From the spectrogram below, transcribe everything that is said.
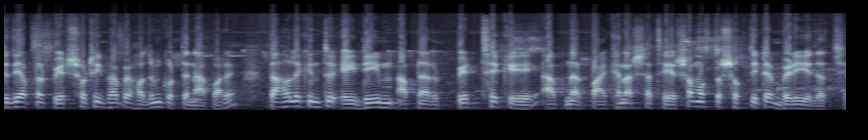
যদি আপনার পেট সঠিকভাবে হজম করতে না পারে, তাহলে কিন্তু এই ডিম আপনার পেট থেকে আপনার পায়খানার সাথে সমস্ত শক্তিটা বেরিয়ে যাচ্ছে।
